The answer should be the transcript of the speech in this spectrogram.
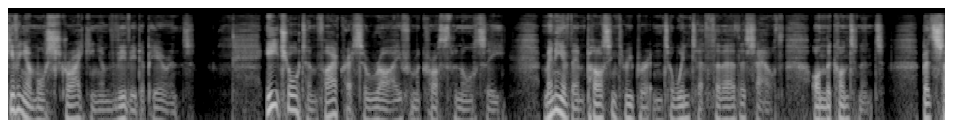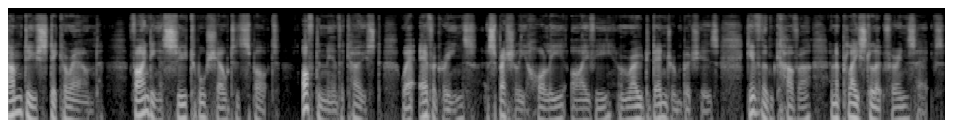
giving a more striking and vivid appearance. Each autumn, firecrests arrive from across the North Sea, many of them passing through Britain to winter further south on the continent. But some do stick around, finding a suitable sheltered spot, often near the coast, where evergreens, especially holly, ivy, and rhododendron bushes, give them cover and a place to look for insects.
